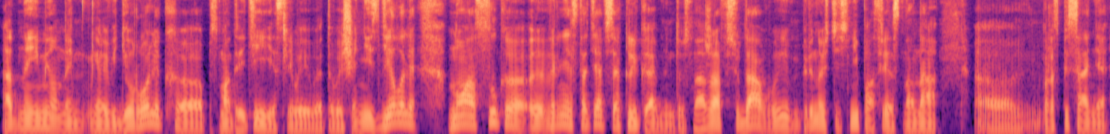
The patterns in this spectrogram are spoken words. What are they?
одноименный э, видеоролик. Посмотрите, если вы этого еще не сделали. Ну а ссылка, э, вернее, статья вся кликабельная. То есть нажав сюда, вы переноситесь непосредственно на э, расписание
